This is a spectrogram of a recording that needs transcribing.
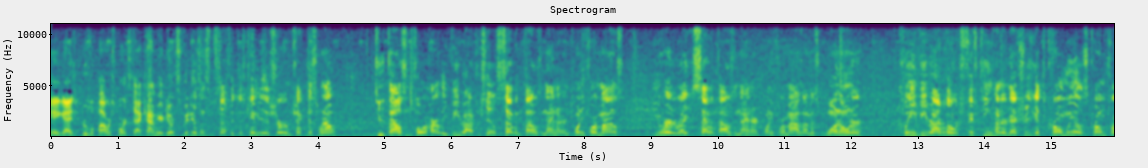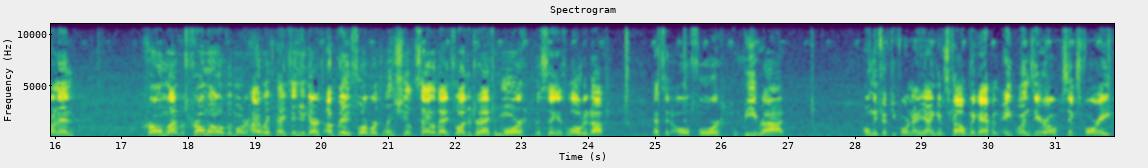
Hey guys, ApprovalPowersports.com here doing some videos on some stuff that just came into the showroom. Check this one out. 2004 Harley V-Rod for sale, 7,924 miles. You heard it right, 7,924 miles on this one owner. Clean V-Rod with over 1,500 extras. You get the chrome wheels, chrome front end, chrome levers, chrome all over the motor, highway pegs, engine guards, upgraded floorboards, windshield, saddlebags, luggage rack, and more. This thing is loaded up. That's an 04 V-Rod. Only $54.99. Give us a call. Make it happen. 810-648-9500.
